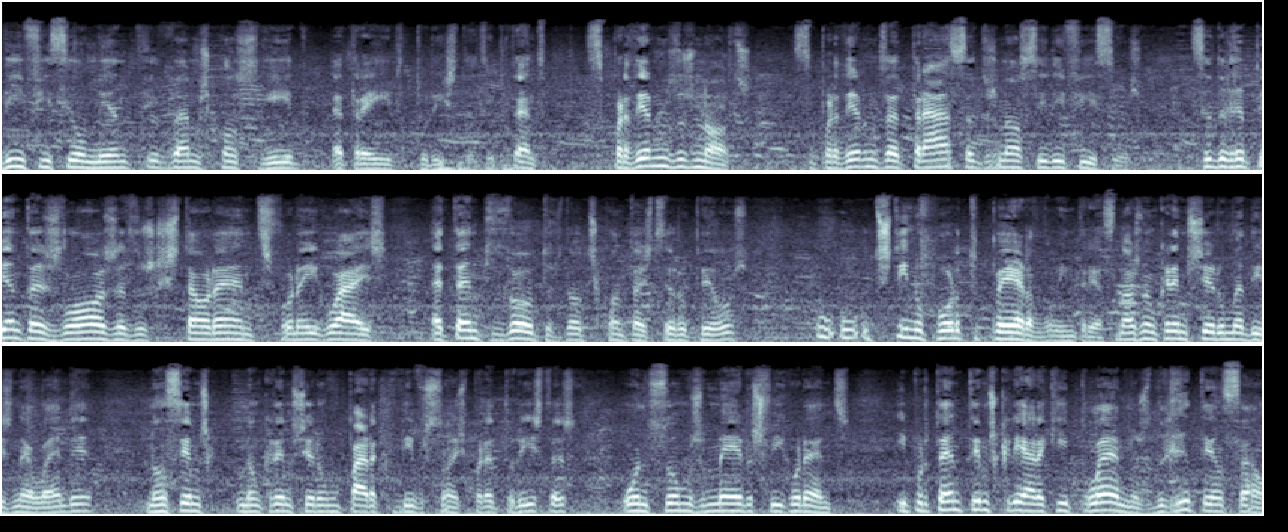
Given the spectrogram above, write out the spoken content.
dificilmente vamos conseguir atrair turistas. E, portanto, se perdermos os nossos, se perdermos a traça dos nossos edifícios, se de repente as lojas, os restaurantes forem iguais a tantos outros de outros contextos europeus, o, o destino Porto perde o interesse. Nós não queremos ser uma Disneylandia, não, não queremos ser um parque de diversões para turistas onde somos meros figurantes. E, portanto, temos que criar aqui planos de retenção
